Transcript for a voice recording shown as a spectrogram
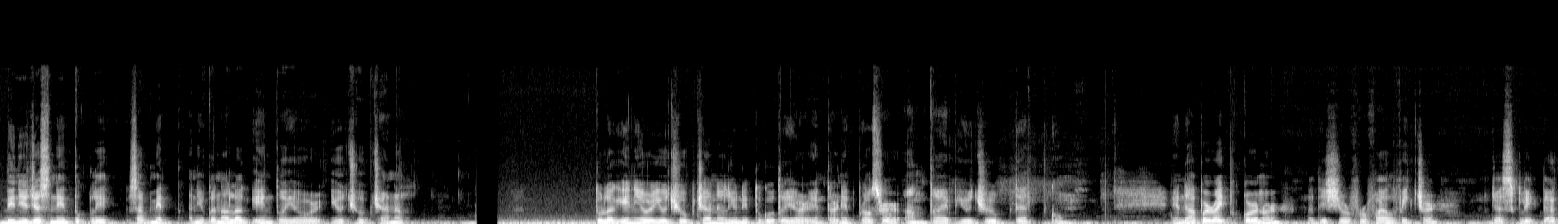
Then you just need to click submit and you can now log into your youtube channel. To log in your youtube channel you need to go to your internet browser and type youtube.com in the upper right corner that is your profile picture just click that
